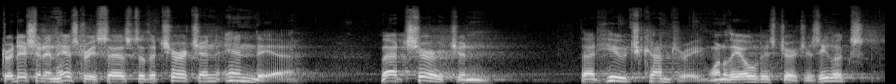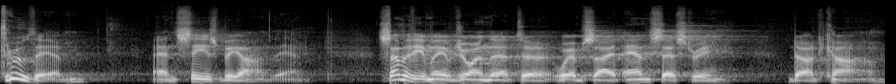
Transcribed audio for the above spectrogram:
Tradition and history says to the church in India, that church in that huge country, one of the oldest churches, he looks through them and sees beyond them. Some of you may have joined that uh, website, Ancestry.com.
